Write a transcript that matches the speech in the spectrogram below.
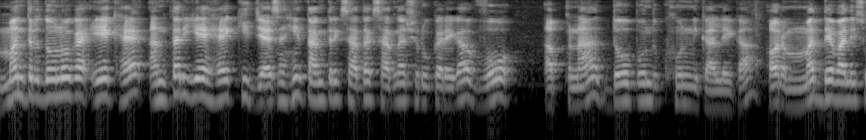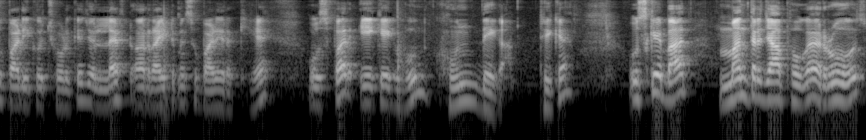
मंत्र दोनों का एक है। अंतर यह है कि जैसे ही तांत्रिक साधक साधना शुरू करेगा, वो अपना दो बूंद खून निकालेगा और मध्य वाली सुपारी को छोड़ के जो लेफ़्ट और राइट में सुपारी रखी है, उस पर एक एक बूंद खून देगा। ठीक है? उसके बाद मंत्र जाप होगा रोज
